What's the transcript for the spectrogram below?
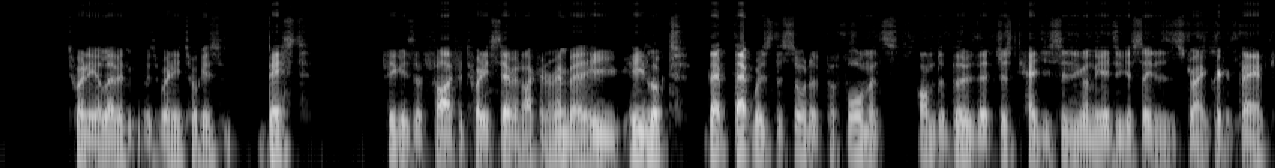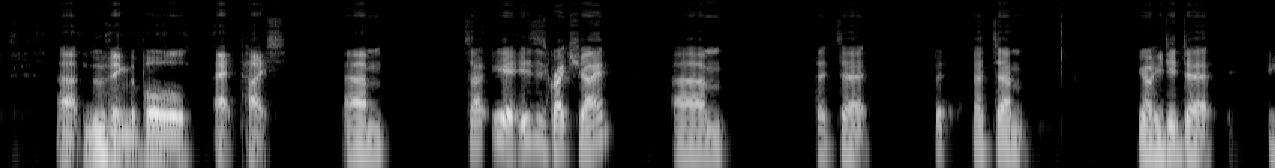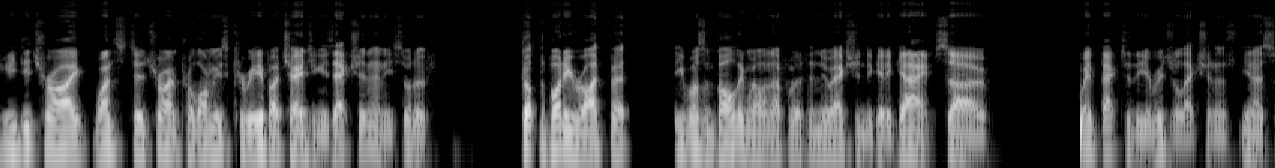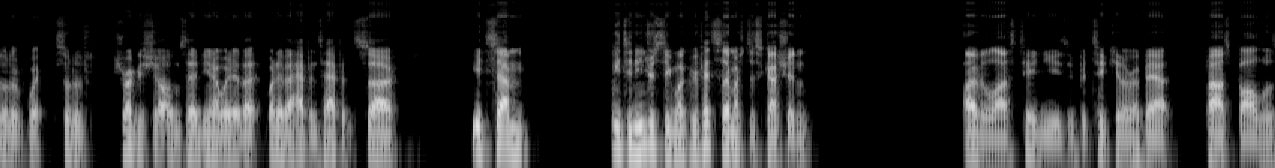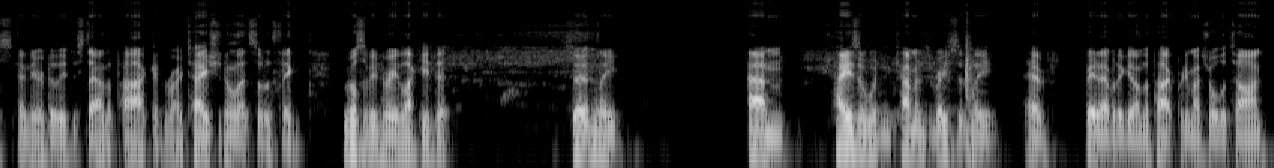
2011 was when he took his best figures of five for 27. I can remember he he looked that that was the sort of performance on debut that just had you sitting on the edge of your seat as an Australian cricket fan, uh, moving the ball at pace. Um, so yeah, it is a great shame um, that, uh, but but um, you know he did uh, he did try once to try and prolong his career by changing his action, and he sort of got the body right, but he wasn't bowling well enough with a new action to get a game. So went back to the original action and you know sort of sort of shrugged his shoulders and said, you know, whatever whatever happens, happens. So it's um it's an interesting one. We've had so much discussion over the last ten years, in particular, about fast bowlers and their ability to stay on the park and rotation, all that sort of thing. We've also been very lucky that certainly um, Hazlewood and Cummins recently have been able to get on the park pretty much all the time.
